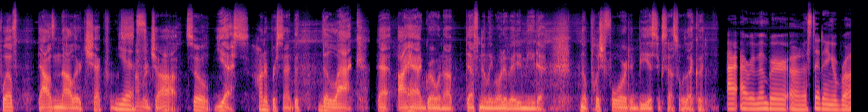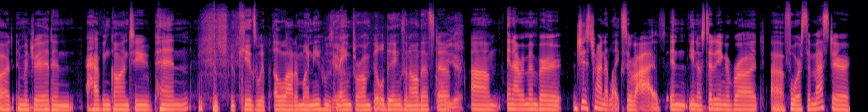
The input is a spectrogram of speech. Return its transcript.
twelve thousand dollar check from a Yes. summer job. So yes, hundred percent. The the lack that I had growing up definitely motivated me to, you know, push forward and be as successful as I could. I, I remember uh, studying abroad in Madrid and having gone to Penn with, kids with a lot of money whose Yeah. names were on buildings and all that stuff. yeah. Um, and I remember just trying to like survive and, you know, studying abroad uh, for a semester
